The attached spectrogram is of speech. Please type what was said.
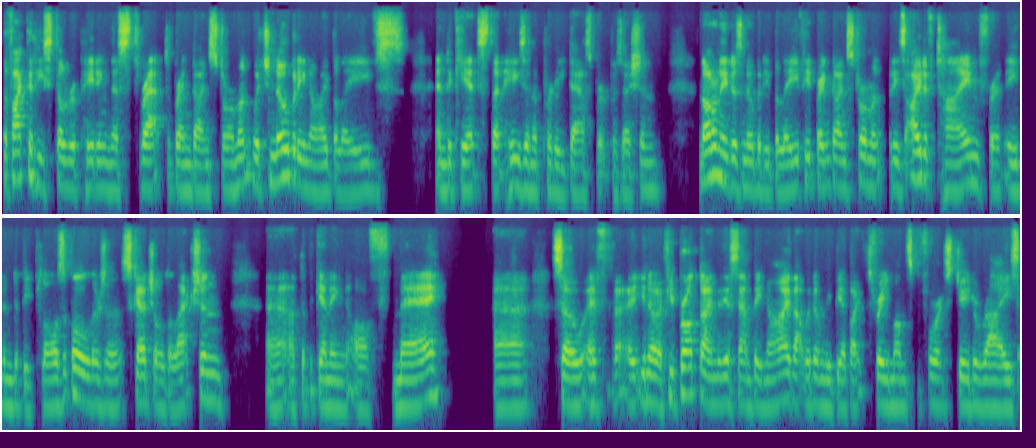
the fact that he's still repeating this threat to bring down Stormont, which nobody now believes, indicates that he's in a pretty desperate position. Not only does nobody believe he'd bring down Stormont, but he's out of time for it even to be plausible. There's a scheduled election uh, at the beginning of May. Uh, so if uh, you know if you brought down the assembly now, that would only be about three months before it's due to rise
